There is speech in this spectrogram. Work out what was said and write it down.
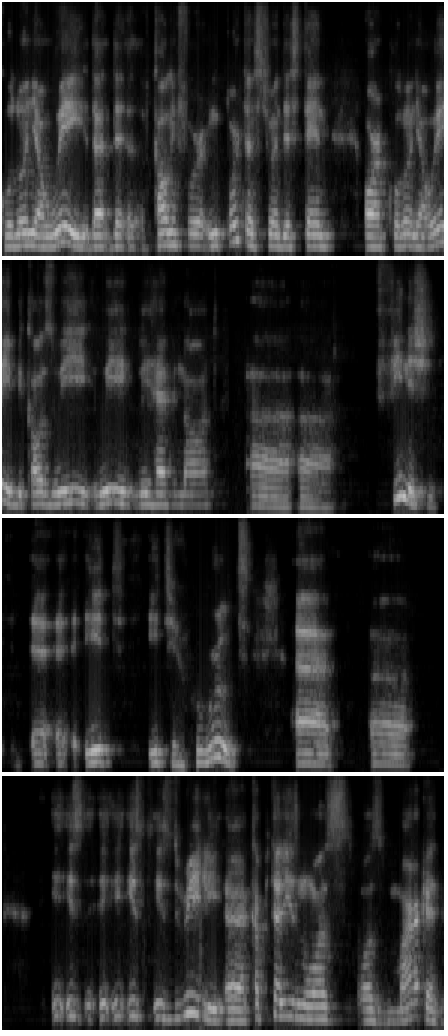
colonial way, that, that, calling for importance to understand our colonial way because we, we, we have not uh, uh, finished it, its roots is is is really uh, capitalism was was market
